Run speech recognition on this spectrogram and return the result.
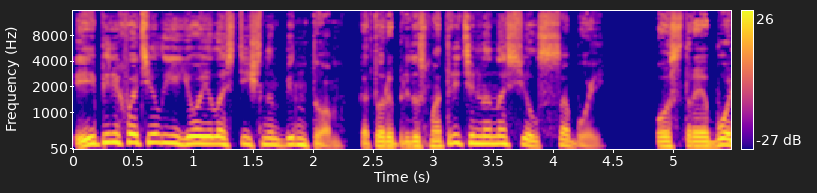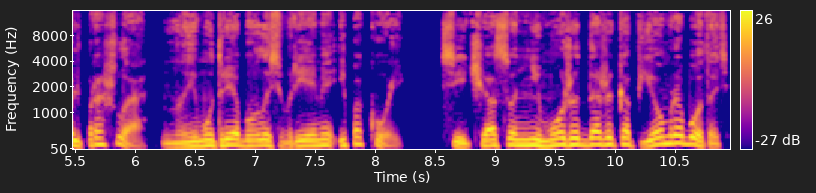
и перехватил ее эластичным бинтом, который предусмотрительно носил с собой. Острая боль прошла, но ему требовалось время и покой, Сейчас он не может даже копьем работать,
